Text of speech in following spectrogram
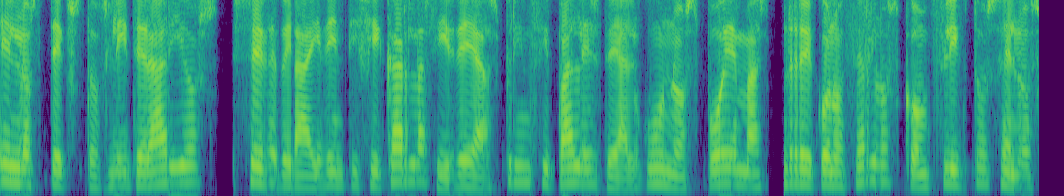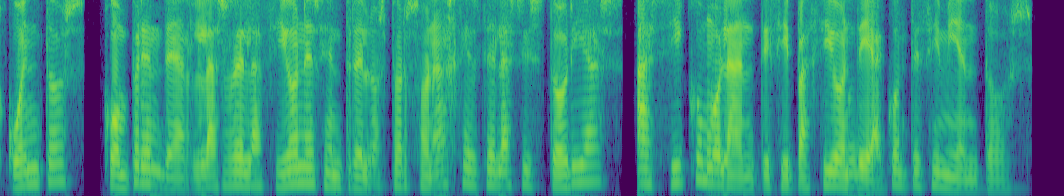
En los textos literarios, se deberá identificar las ideas principales de algunos poemas, reconocer los conflictos en los cuentos, comprender las relaciones entre los personajes de las historias, así como la anticipación de acontecimientos.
